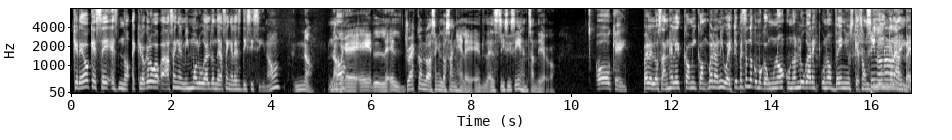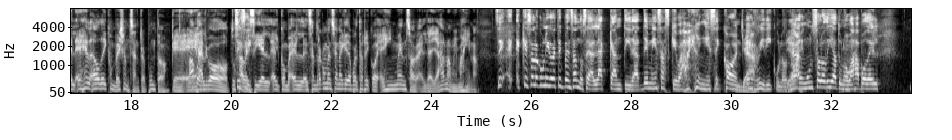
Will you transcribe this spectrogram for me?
creo que se es no, creo que lo hacen en el mismo lugar donde hacen el SDCC, ¿no? No. No, No. porque el, el DragCon lo hacen en Los Ángeles. El SGCC es en San Diego. Ok. Pero en Los Ángeles Comic Con. Bueno, anyway, estoy pensando como con unos, unos lugares, unos venues que son Sí, bien no, no, grandes. el- es el LA Convention Center, punto. Que Ah, es pues. algo, tú Sí, sabes, sí. si el, el, el- el centro de convención aquí de Puerto Rico es inmenso, el de allá no me imagino. Sí, es que eso es lo único que estoy pensando. O sea, la cantidad de mesas que va a haber en ese con Yeah. es ridículo. ¿no? En un solo día tú no vas a poder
